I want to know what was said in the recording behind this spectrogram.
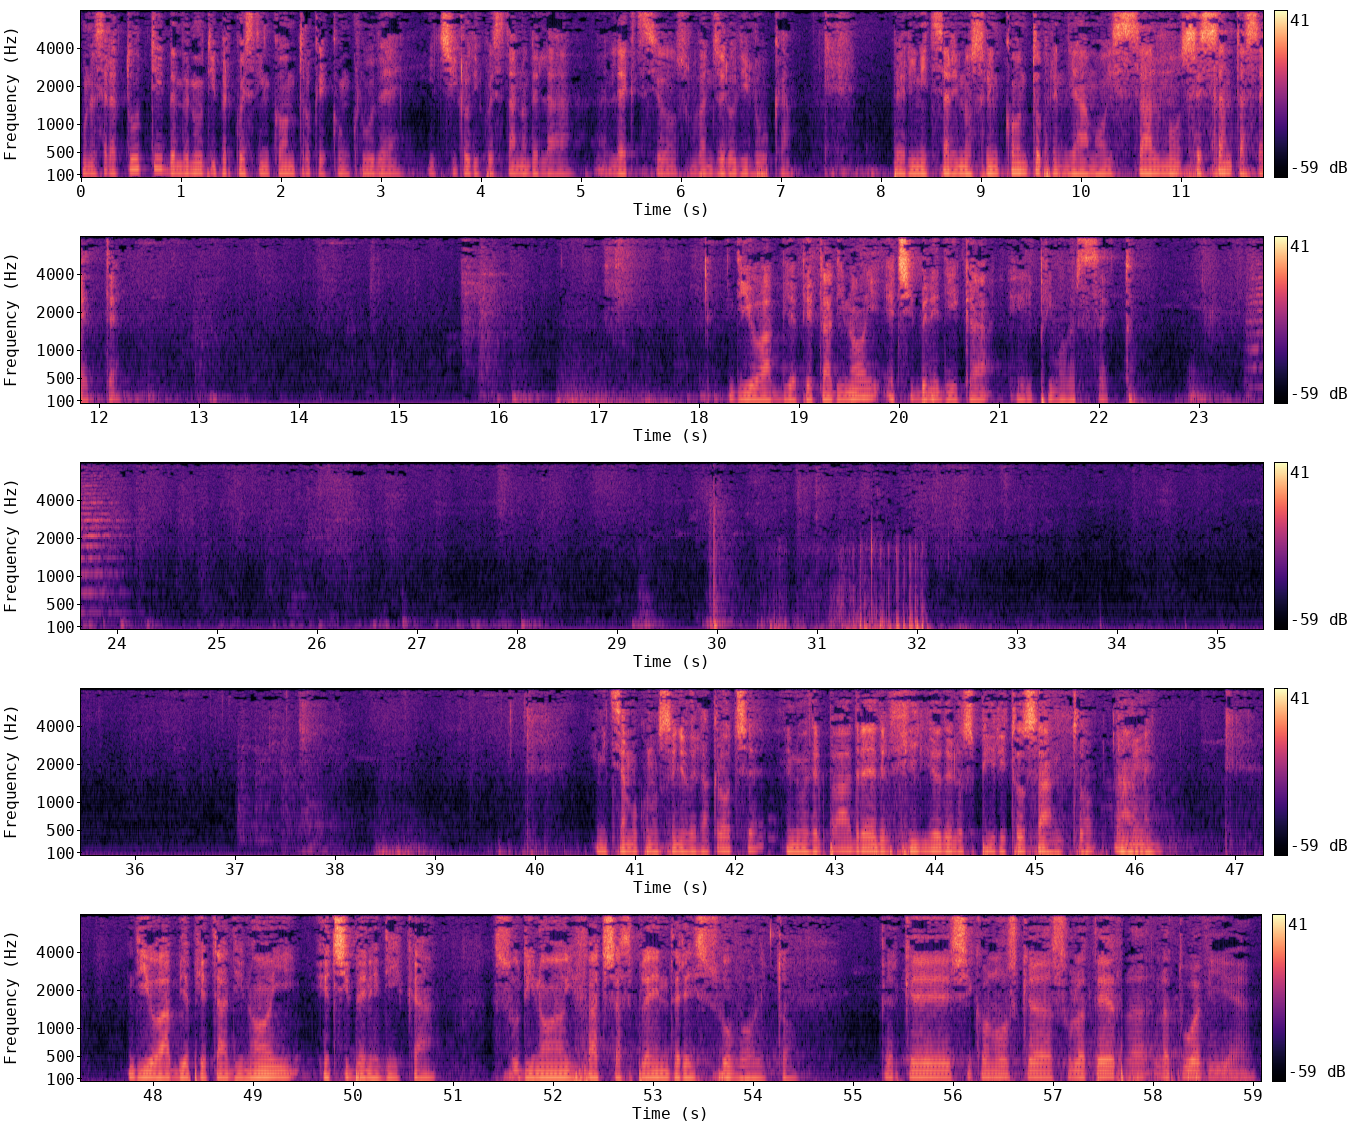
Buonasera a tutti, benvenuti per questo incontro che conclude il ciclo di quest'anno della Lezio sul Vangelo di Luca. Per iniziare il nostro incontro prendiamo il Salmo 67. Dio abbia pietà di noi e ci benedica il primo versetto. Iniziamo con un segno della croce, nel nome del Padre, del Figlio e dello Spirito Santo. Amen. Amen. Dio abbia pietà di noi e ci benedica, su di noi faccia splendere il suo volto. Perché si conosca sulla terra la tua via,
